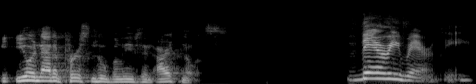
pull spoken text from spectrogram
you are not a person who believes in art notes. Very rarely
